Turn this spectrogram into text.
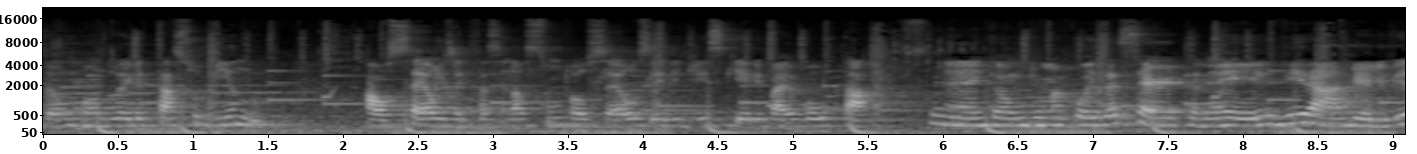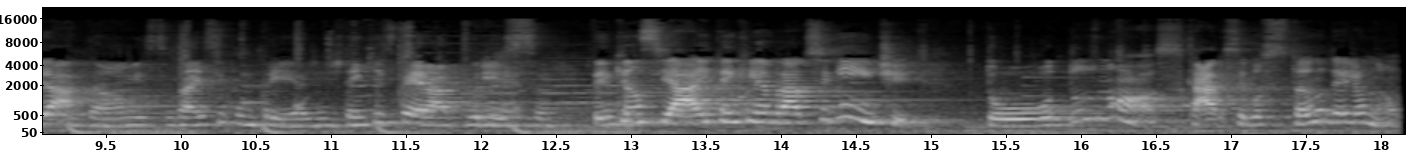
Então, quando ele está subindo aos céus, ele está sendo assunto aos céus, ele diz que ele vai voltar. É, então de uma coisa é certa, né? Ele virá. Ele virá. Então isso vai se cumprir. A gente tem que esperar por isso. Tem que ansiar e tem que lembrar do seguinte: todos nós, cara, você gostando dele ou não,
